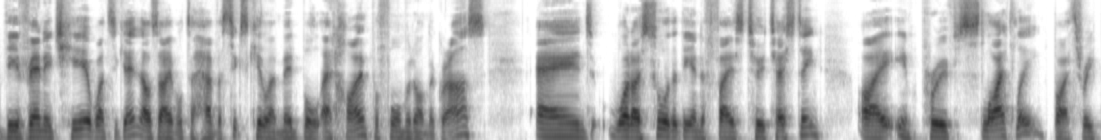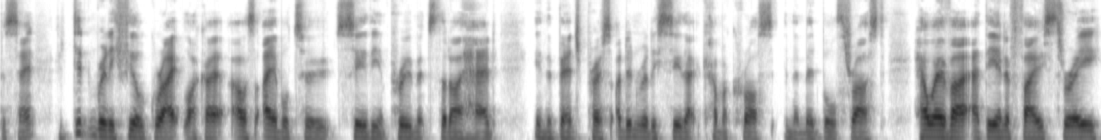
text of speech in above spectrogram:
the advantage here, once again, I was able to have a six kilo medball at home, perform it on the grass. And what I saw at the end of phase two testing, I improved slightly by 3%. It didn't really feel great. Like I, I was able to see the improvements that I had in the bench press. I didn't really see that come across in the medball thrust. However, at the end of phase three,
